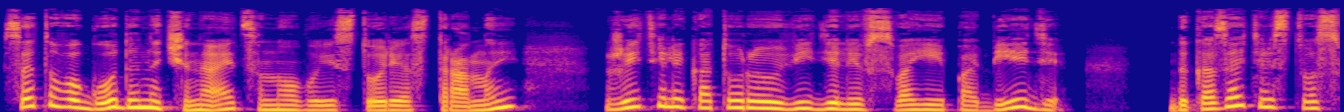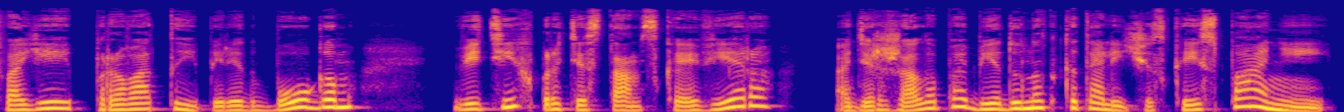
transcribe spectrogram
С этого года начинается новая история страны, жители которой увидели в своей победе доказательство своей правоты перед Богом, ведь их протестантская вера одержала победу над католической Испанией,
